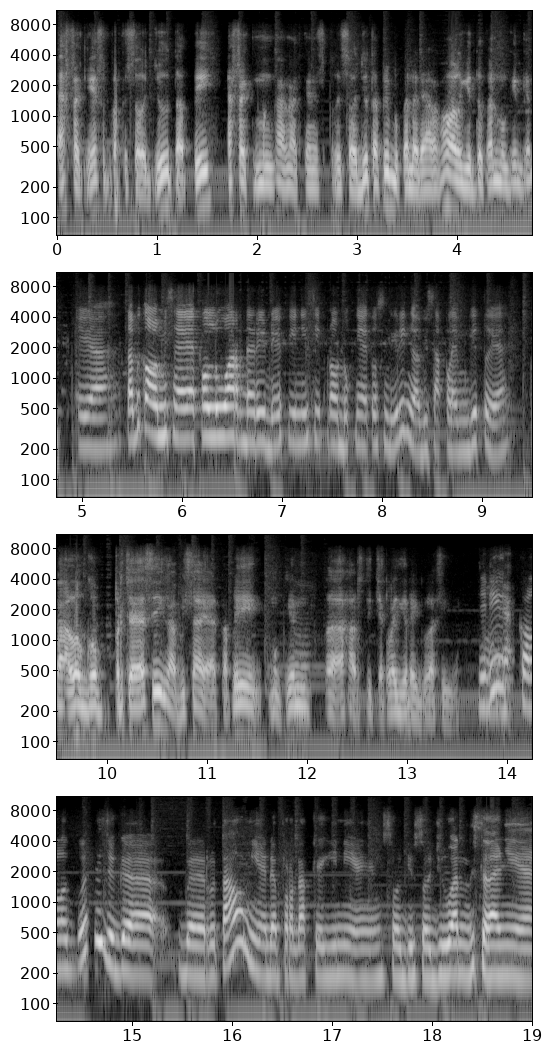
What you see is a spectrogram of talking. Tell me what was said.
efeknya seperti soju, tapi efek menghangatkannya seperti soju, tapi bukan dari alkohol gitu kan mungkin kan? Iya. Tapi kalau misalnya keluar dari definisi produknya itu sendiri nggak bisa klaim gitu ya. Kalau gue percaya sih nggak bisa ya, tapi mungkin Hmm. uh, harus dicek lagi regulasinya. Jadi Oh, kalau gue sih juga baru tahu nih ada produk kayak gini ya, yang soju-sojuan istilahnya ya,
